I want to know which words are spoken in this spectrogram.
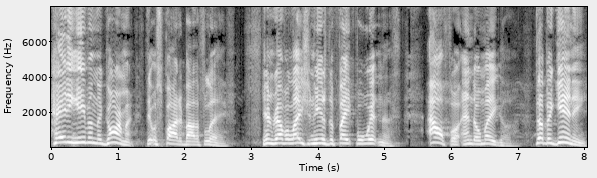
hating even the garment that was spotted by the flesh. In Revelation, he is the faithful witness, Alpha and Omega, the beginning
